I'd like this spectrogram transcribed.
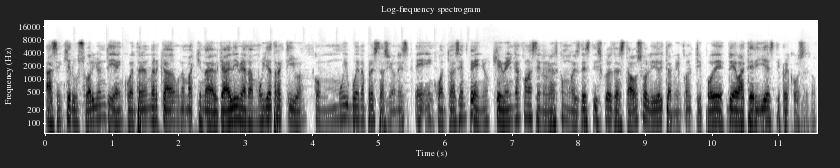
hacen que el usuario en día encuentre en el mercado una máquina delgada y liviana muy atractiva con muy buenas prestaciones en cuanto a desempeño, que venga con las tecnologías como es de discos de estado sólido y también con el tipo de, de batería, este tipo de cosas, ¿no?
